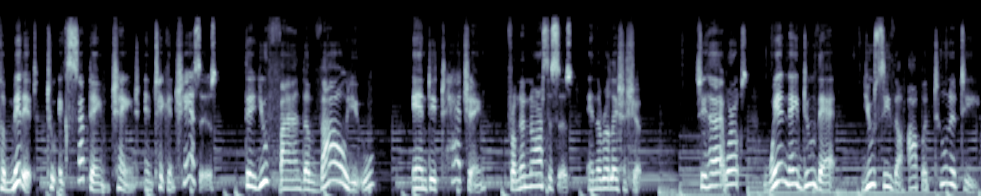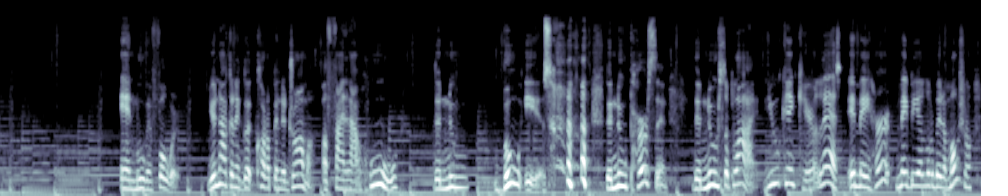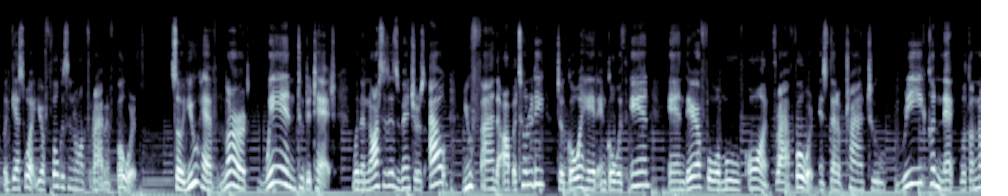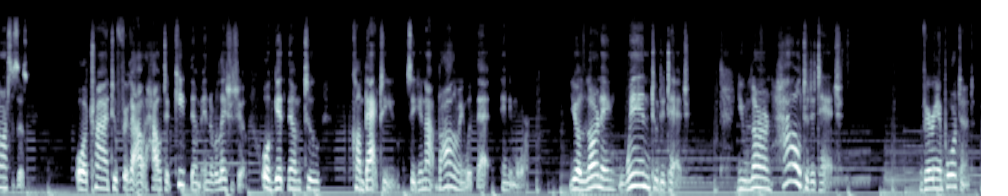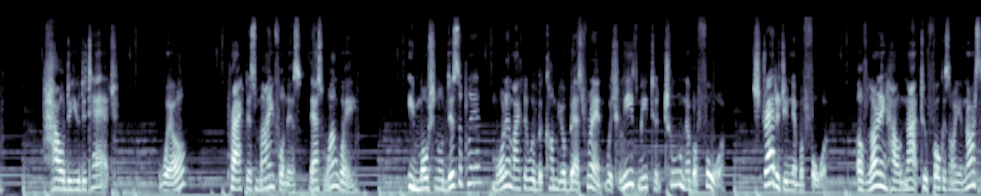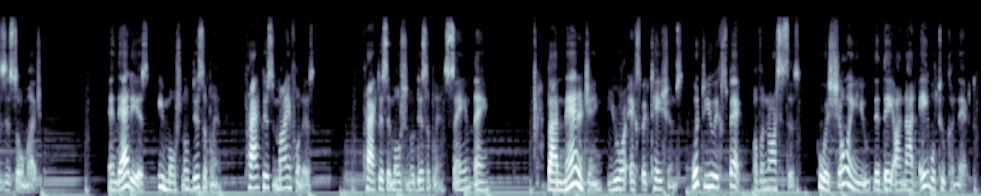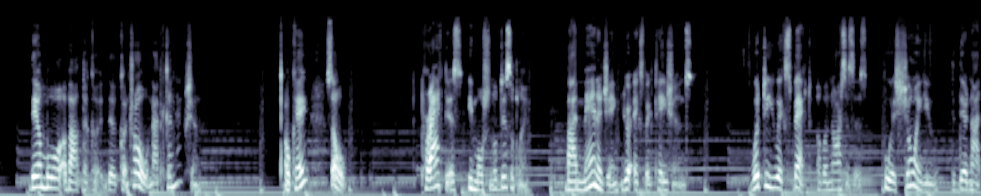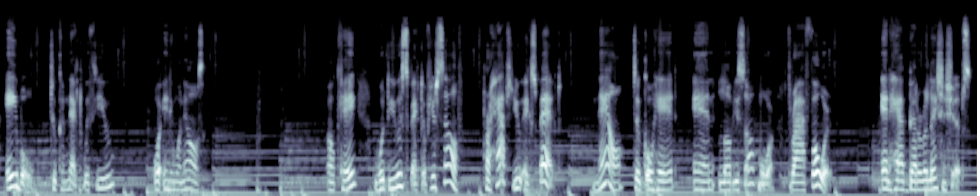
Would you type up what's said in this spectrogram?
committed to accepting change and taking chances, then you find the value in detaching from the narcissist in the relationship. See how that works? When they do that, you see the opportunity in moving forward. You're not going to get caught up in the drama of finding out who the new boo is, the new person, the new supply. You can care less. It may hurt, may be a little bit emotional, but guess what? You're focusing on thriving forward. So you have learned when to detach. When the narcissist ventures out, you find the opportunity to go ahead and go within and therefore move on, thrive forward instead of trying to reconnect with a narcissist or trying to figure out how to keep them in the relationship or get them to come back to you. So you're not bothering with that anymore. You're learning when to detach. You learn how to detach. Very important. How do you detach? Well, practice mindfulness. That's one way. Emotional discipline more than likely will become your best friend, which leads me to tool number four, strategy number four of learning how not to focus on your narcissist so much. And that is emotional discipline. Practice mindfulness. Practice emotional discipline. Same thing. By managing your expectations. What do you expect of a narcissist who is showing you that they are not able to connect? They're more about the, the control, not the connection. Okay? So, practice emotional discipline by managing your expectations. What do you expect of a narcissist who is showing you that they're not able to connect with you or anyone else? Okay, what do you expect of yourself? Perhaps you expect now to go ahead and love yourself more, thrive forward, and have better relationships.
